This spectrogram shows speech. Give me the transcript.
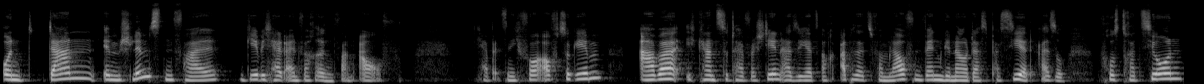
und dann im schlimmsten Fall gebe ich halt einfach irgendwann auf. Ich habe jetzt nicht vor, aufzugeben, aber ich kann es total verstehen. Also jetzt auch abseits vom Laufen, wenn genau das passiert. Also Frustration,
